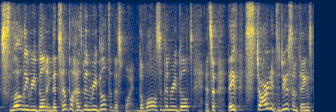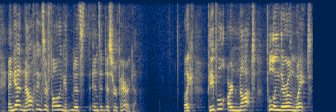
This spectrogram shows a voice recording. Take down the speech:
slowly rebuilding. The temple has been rebuilt at this point, the walls have been rebuilt. And so they've started to do some things, and yet now things are falling into, disrepair again. Like people are not pulling their own weight.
